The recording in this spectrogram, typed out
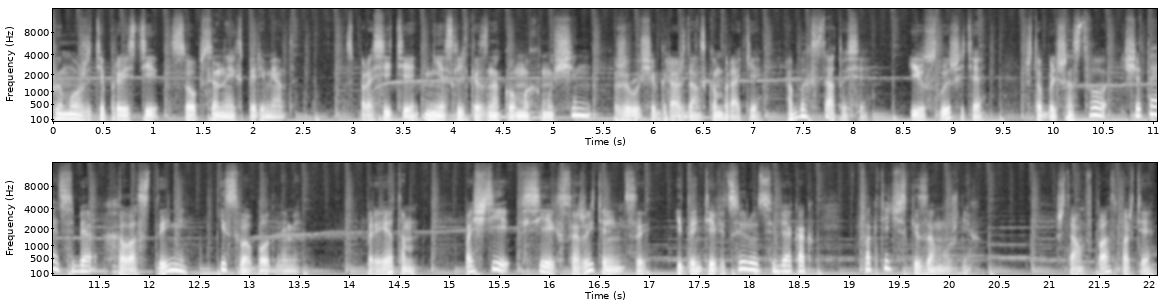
Вы можете провести собственный эксперимент. Спросите несколько знакомых мужчин, живущих в гражданском браке, об их статусе, и услышите, что большинство считает себя холостыми и свободными. При этом почти все их сожительницы идентифицируют себя как фактически замужних. Штамп в паспорте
